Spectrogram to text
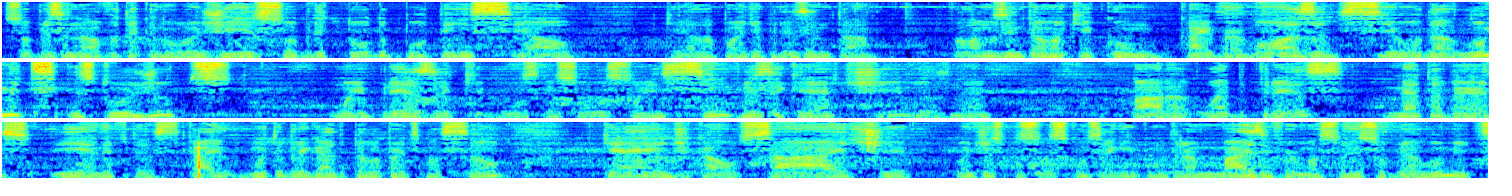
sobre essa nova tecnologia e sobre todo o potencial que ela pode apresentar. Falamos então aqui com Kai Barbosa, CEO da Lumix Studios, uma empresa que busca soluções simples e criativas né, para Web3, Metaverso e NFTs. Caio, muito obrigado pela participação. Quer indicar o site, onde as pessoas conseguem encontrar mais informações sobre a Lumix?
